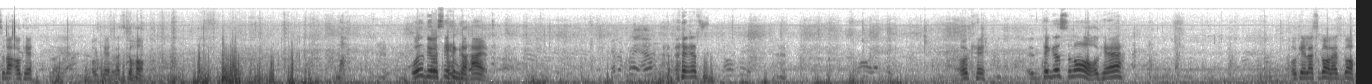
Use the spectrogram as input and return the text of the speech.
start. Okay. Okay, let's go. What do you think. Oh, that's okay. Take it slow, okay? Okay, let's go, let's go.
